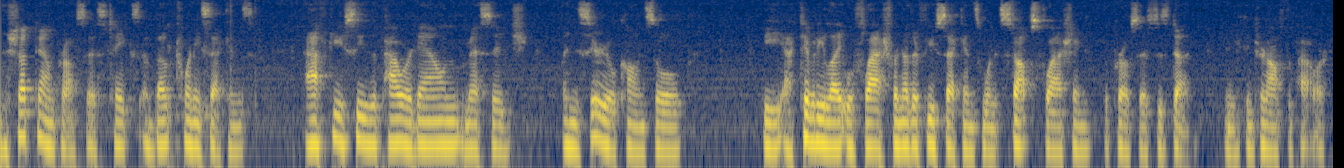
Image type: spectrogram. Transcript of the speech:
The shutdown process takes about 20 seconds. After you see the power down message in the serial console, the activity light will flash for another few seconds. When it stops flashing, the process is done, and you can turn off the power.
